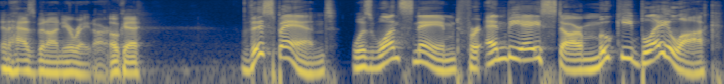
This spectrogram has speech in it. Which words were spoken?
and has been on your radar. Okay. This band was once named for NBA star Mookie Blaylock,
